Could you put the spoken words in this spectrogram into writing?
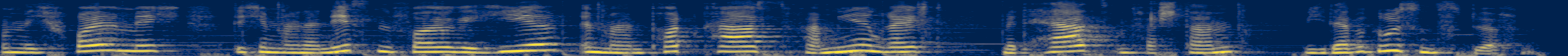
und ich freue mich, dich in meiner nächsten Folge hier in meinem Podcast Familienrecht mit Herz und Verstand wieder begrüßen zu dürfen.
